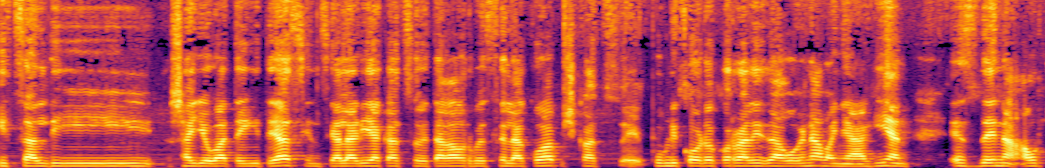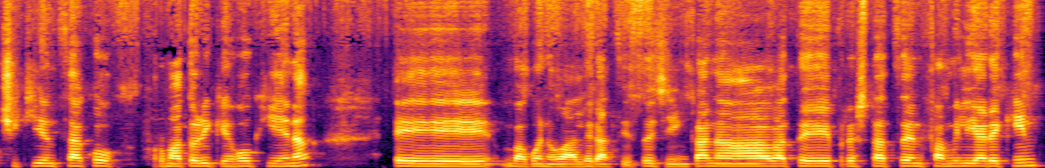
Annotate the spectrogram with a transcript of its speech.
itzaldi saio bat egitea, zientzialariak atzo eta gaur bezalakoa, pixkat e, publiko orokorra dagoena, baina agian ez dena aur txikientzako formatorik egokiena, e, ba, bueno, alderantziz, jinkana bate prestatzen familiarekin,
